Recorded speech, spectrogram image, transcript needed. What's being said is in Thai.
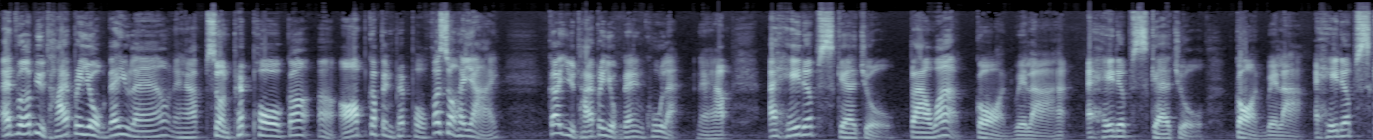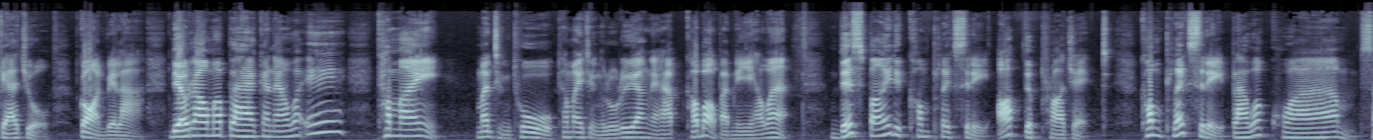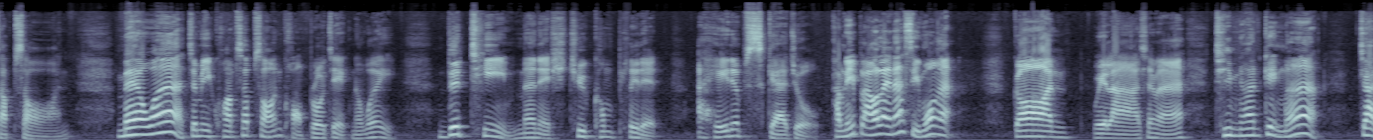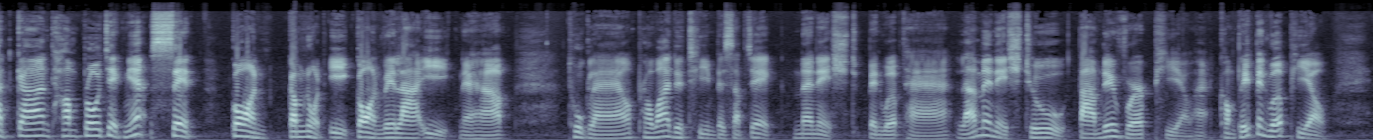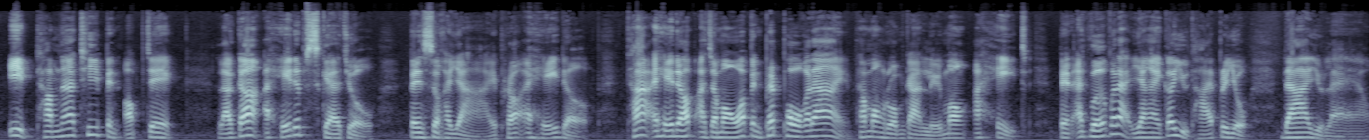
adverb อยู่ท้ายประโยคได้อยู่แล้วนะครับ ส่วน prepo ก็ of ก็เป็น prepo ก็ส่วนขยาย ก็อยู่ท้ายประโยคได้ทั้งคู่แหละนะครับ ahead of schedule แปลว่าก่อนเวลา ahead of schedule ก่อนเวลา ahead of schedule ก่อนเวลา เดี๋ยวเรามาแปลกันนะว่า เอ๊ะทำไมมันถึงถูกทำไมถึงรู้เรื่องนะครับ เขาบอกแบบนี้ครับว่า despite the complexity of the project complexity แปลว่าความซับซ้อน แม้ว่าจะมีความซับซ้อนของโปรเจกต์นะเว้ย the team managed to complete it ahead of schedule คำนี้แปลว่าอะไรนะสีม่วงอะก่อนเวลาใช่ไหมทีมงานเก่งมาก จัดการทำโปรเจกต์เนี้ยเสร็จก่อนกำหนดอีกก่อนเวลาอีกนะครับ ถูกแล้วเพราะว่า the team เป็น subject managed เป็น verb แท้ และ managed to ตามด้วย verb เพียวฮะ complete เป็น verb เพียว it ทำหน้าที่เป็น object แล้วก็ ahead of schedule เป็นส่วนขยายเพราะ ahead of ถ้า ahead of อาจจะมองว่าเป็น prepo ก็ได้ ถ้ามองรวมกันหรือมอง ahead เป็น adverb ก็ได้ ยังไงก็อยู่ท้ายประโยคได้อยู่แล้ว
